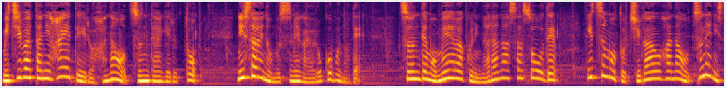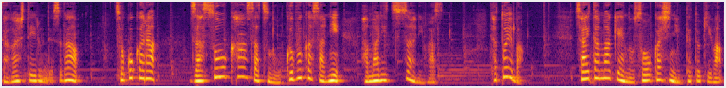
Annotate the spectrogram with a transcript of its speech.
道端に生えている花を摘んであげると2歳の娘が喜ぶので摘んでも迷惑にならなさそうでいつもと違う花を常に探しているんですがそこから雑草観察の奥深さにはまりつつあります例えば埼玉県の草加市に行った時は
